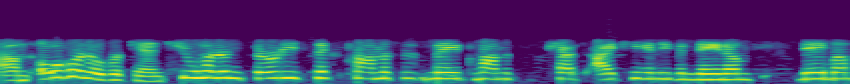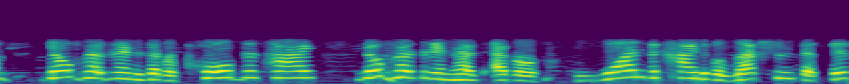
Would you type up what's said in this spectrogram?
um, over and over again. 236 promises made, promises kept. I can't even name them. Name them. No president has ever pulled this high. No president has ever won the kind of elections that this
